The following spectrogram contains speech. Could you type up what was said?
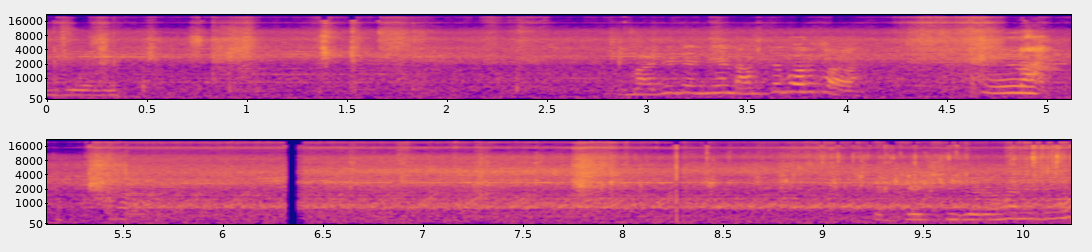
দিই। মাটিটা নিয়ে নামতে পারবা না বেশি করে দেবো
